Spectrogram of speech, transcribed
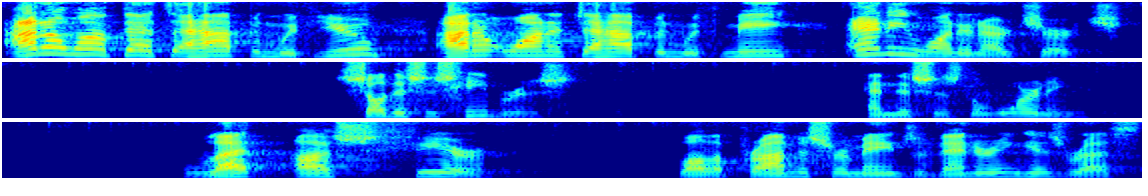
I don't want that to happen with you. I don't want it to happen with me, anyone in our church. So this is Hebrews. And this is the warning. Let us fear while the promise remains of entering his rest.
